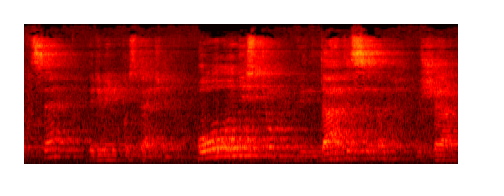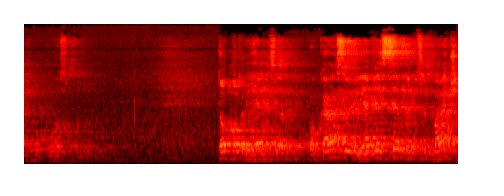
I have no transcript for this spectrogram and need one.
оце рівень посвячення. Повністю віддати себе в жертву Господу. Тобто я це показую, я для себе це бачу,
